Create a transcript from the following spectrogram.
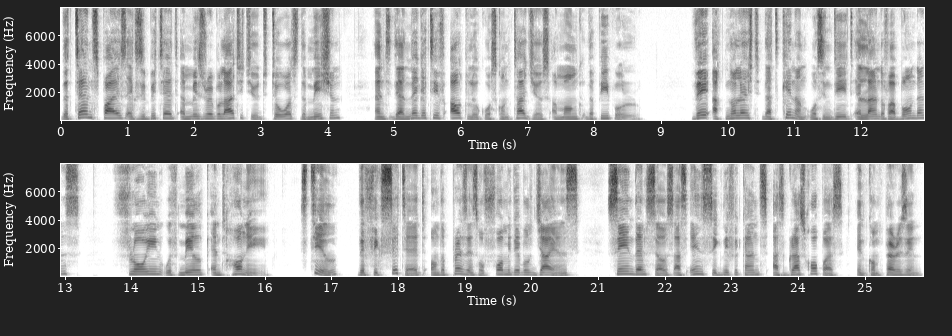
The ten spies exhibited a miserable attitude towards the mission, and their negative outlook was contagious among the people. They acknowledged that Canaan was indeed a land of abundance, flowing with milk and honey. Still, they fixated on the presence of formidable giants, seeing themselves as insignificant as grasshoppers in comparison.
